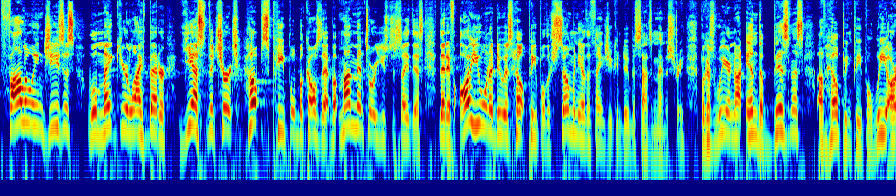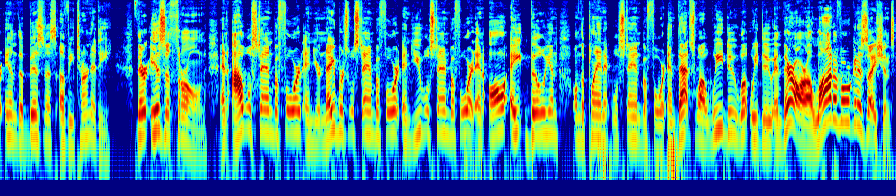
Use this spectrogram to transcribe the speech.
following Jesus will make your life better. Yes, the church helps people because that. But my mentor used to say this that if all you want to do is help people, there's so many other things you can do besides ministry because we are not in the business of helping people, we are in the business of eternity. There is a throne, and I will stand before it, and your neighbors will stand before it, and you will stand before it, and all 8 billion on the planet will stand before it. And that's why we do what we do. And there are a lot of organizations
